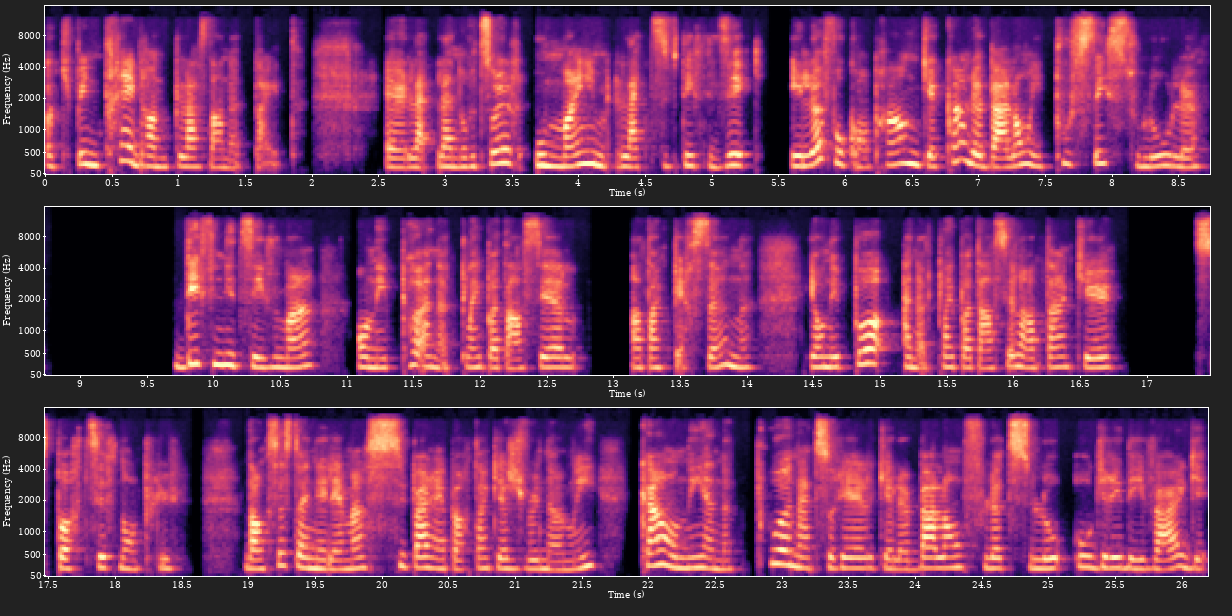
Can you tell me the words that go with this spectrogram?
occuper une très grande place dans notre tête. Euh, la, la, nourriture ou même l'activité physique. Et là, il faut comprendre que quand le ballon est poussé sous l'eau, définitivement, on n'est pas à notre plein potentiel en tant que personne et on n'est pas à notre plein potentiel en tant que sportif non plus. Donc ça, c'est un élément super important que je veux nommer. Quand on est à notre poids naturel, que le ballon flotte sous l'eau au gré des vagues,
